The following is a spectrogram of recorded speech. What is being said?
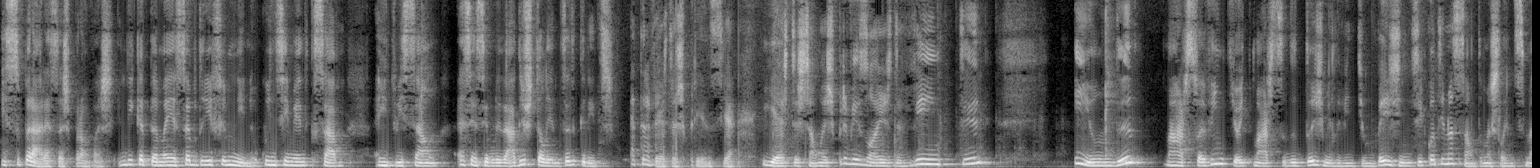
e superar essas provas. Indica também a sabedoria feminina, o conhecimento que sabe, a intuição, a sensibilidade e os talentos adquiridos através da experiência. E estas são as previsões de 21 de março a 28 de março de 2021. Beijinhos e continuação de uma excelente semana.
